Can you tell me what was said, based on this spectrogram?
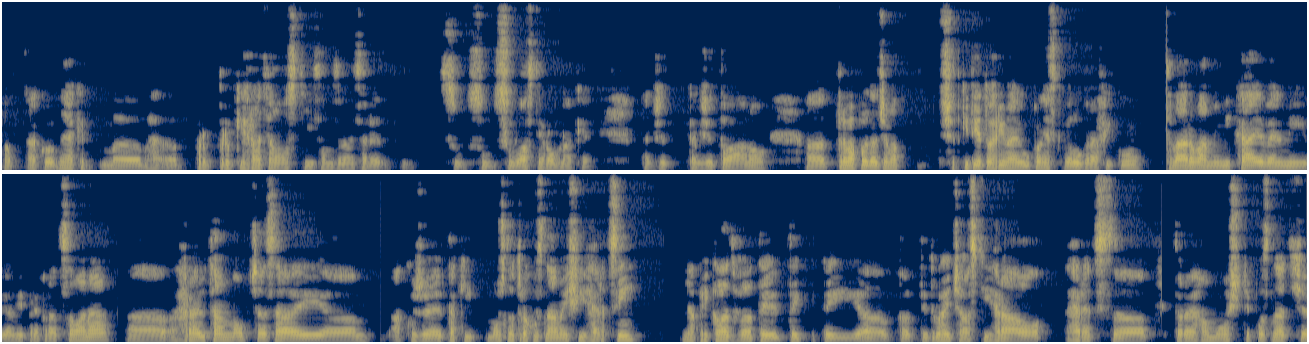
no, ako nejaké pr- prvky hrateľnosti samozrejme sa re, sú, sú, sú vlastne rovnaké. Takže, takže to áno. Uh, treba povedať, že ma, všetky tieto hry majú úplne skvelú grafiku tvárová mimika je veľmi, veľmi prepracovaná. Hrajú tam občas aj akože takí možno trochu známejší herci. Napríklad v tej, tej, tej, tej druhej časti hral herec, ktorého môžete poznať,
